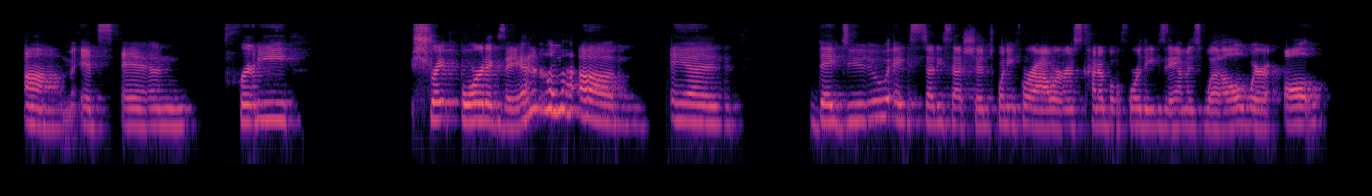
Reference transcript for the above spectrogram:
Um, it's an pretty straightforward exam. um, and they do a study session 24 hours kind of before the exam as well, where all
